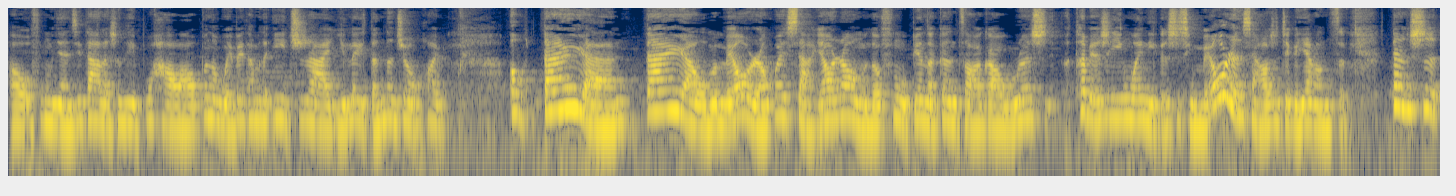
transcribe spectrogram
呃，我父母年纪大了，身体不好啊，我不能违背他们的意志啊，一类等等这种话语。哦，当然，当然，我们没有人会想要让我们的父母变得更糟糕，无论是特别是因为你的事情，没有人想要是这个样子。但是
